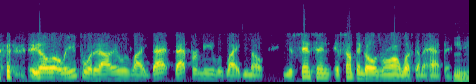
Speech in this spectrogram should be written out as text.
you know what? When he pulled it out, it was like that. That for me was like, you know, you're sensing if something goes wrong, what's going to happen. Mm-hmm.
